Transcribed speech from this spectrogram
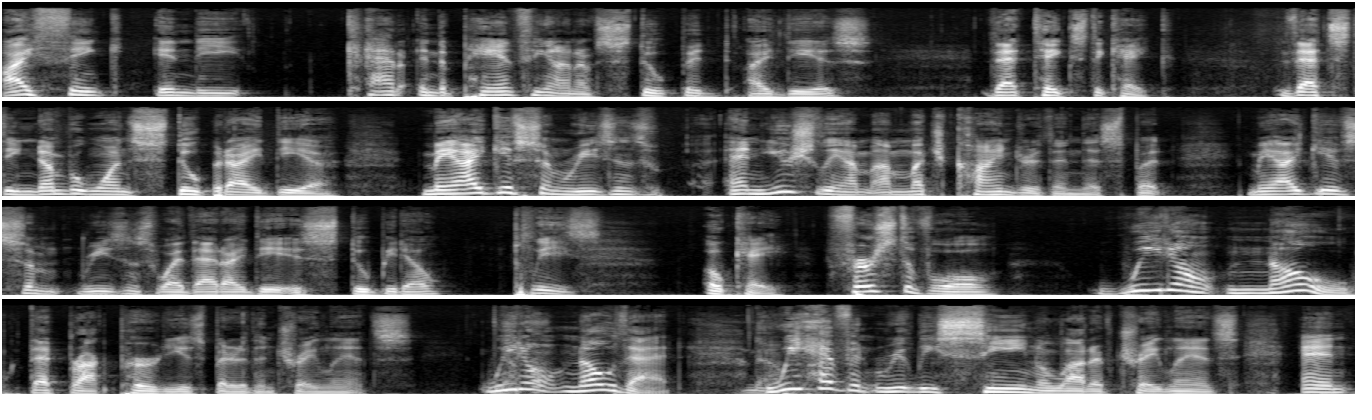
I think in the cat in the pantheon of stupid ideas, that takes the cake. That's the number one stupid idea. May I give some reasons? And usually I'm, I'm much kinder than this, but may I give some reasons why that idea is stupido? Please. Okay, first of all, we don't know that Brock Purdy is better than Trey Lance. We don't know that. We haven't really seen a lot of Trey Lance, and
